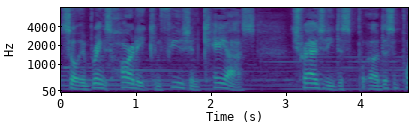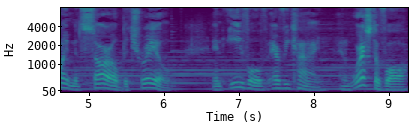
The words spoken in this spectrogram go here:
So it brings heartache, confusion, chaos, tragedy, dis- uh, disappointment, sorrow, betrayal, and evil of every kind. And worst of all,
